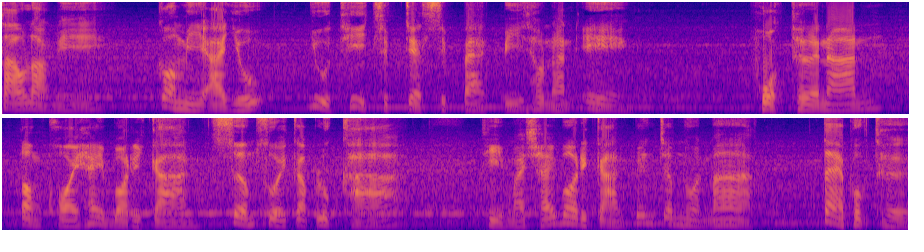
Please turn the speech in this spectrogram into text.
สาวๆเหล่านี้ก็มีอายุอยู่ที่ 17-18 ปีเท่านั้นเอง พวกเธอนั้นต้องคอยให้บริการเสริมสวยกับลูกค้า ที่มาใช้บริการเป็นจำนวนมาก แต่พวกเธอ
